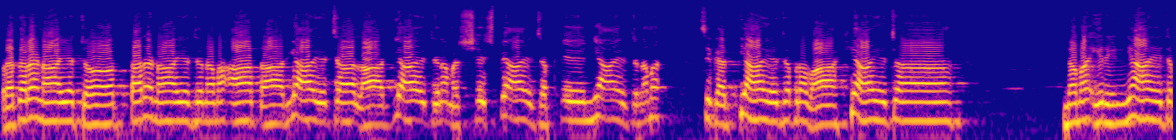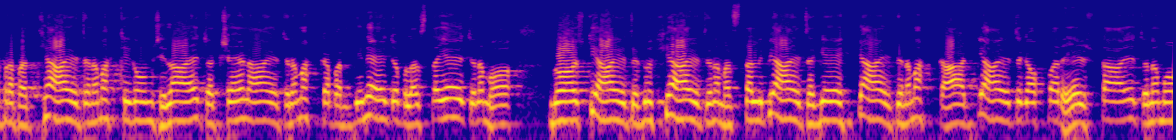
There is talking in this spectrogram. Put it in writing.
प्रतरणाय चोत्तरणाय च नम, आतार्याय च, लाद्याय च नम, शिष्प्याय च, फेन्याय च नम, सिकत्याय च, प्रवाह्याय च। नम इरिण्याय च प्रपथ्याय च नमः किगुंशिलाय च क्षेणाय च नमः कपर्दिने च पुलस्तये च नमो गोष्ठ्याय च गृह्याय च नमस्तल्प्याय च गेह्याय च नमः काट्याय च गह्वरेष्टाय च नमो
